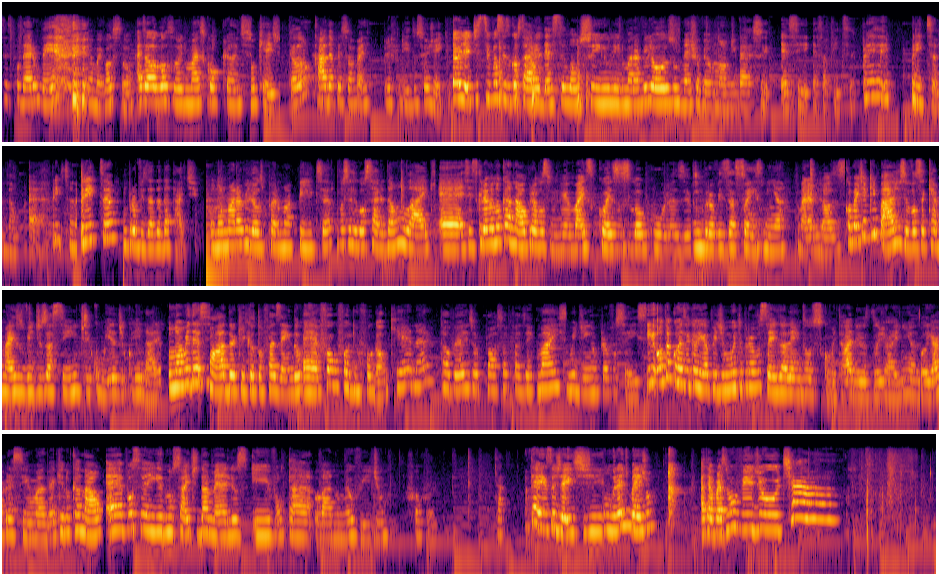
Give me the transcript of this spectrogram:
Vocês puderam ver. Minha mãe gostou. Mas ela gostou de mais crocante no queijo. Então, cada pessoa vai preferir do seu jeito. Então, gente, se vocês gostaram desse lanchinho lindo, maravilhoso, deixa eu ver o nome desse, esse, essa pizza. Pri, pizza, não, é pizza, né? Pizza improvisada da Tati. O nome maravilhoso para uma pizza. Se vocês gostarem, dá um like. É, se inscreva no canal pra você ver mais coisas, loucuras e improvisações minhas maravilhosas. Comente aqui embaixo se você quer mais vídeos assim, de comida, de culinária. O nome desse quadro aqui que eu tô fazendo é Fogo, Foguinho, Fogão. Que, né, talvez eu possa fazer mais comidinha pra vocês. E outra coisa que eu ia pedir muito pra vocês, além dos comentários, dos joinhas, ligar pra cima, aqui no canal, é você ir no site da Melios e voltar lá no meu vídeo, por favor. Tá? Então é isso, gente. Um grande beijo. Até o próximo vídeo. Tchau!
